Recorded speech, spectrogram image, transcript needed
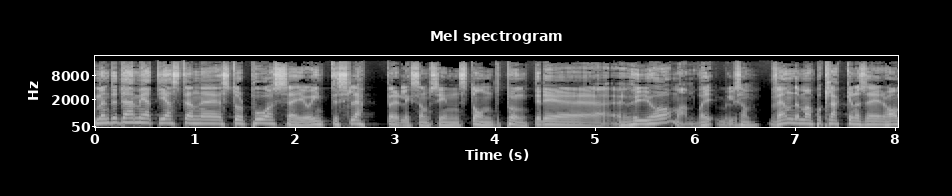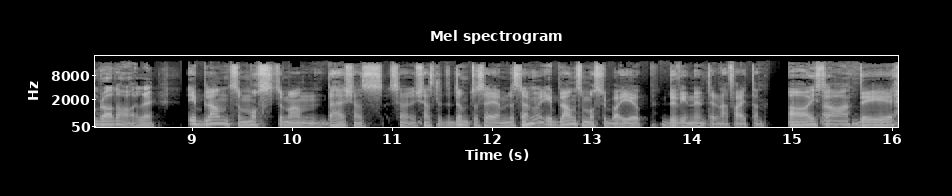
Men det där med att gästen eh, står på sig och inte släpper liksom, sin ståndpunkt, är det, hur gör man? Vad, liksom, vänder man på klacken och säger ha en bra dag? Eller? ibland så måste man, det här känns, känns lite dumt att säga, men det stämmer. Ibland så måste du bara ge upp. Du vinner inte den här fighten. Ja, just det. Ja. Det är,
